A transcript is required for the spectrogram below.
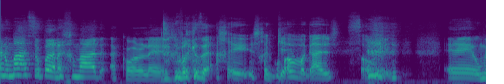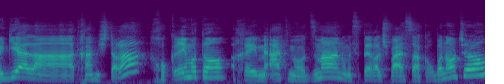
מנומס, סופר נחמד, הכל... דבר כזה, אחי, יש לך גופה כן. בבגאז', סורי. אה, הוא מגיע לתחנת משטרה, חוקרים אותו אחרי מעט מאוד זמן, הוא מספר על 17 הקורבנות שלו,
